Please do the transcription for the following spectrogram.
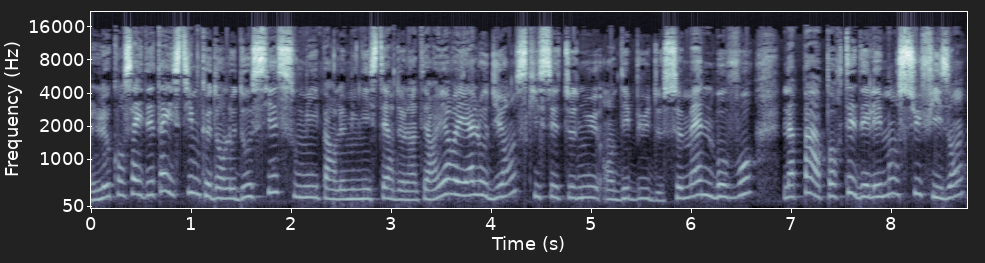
Le Conseil d'État estime que dans le dossier soumis par le ministère de l'Intérieur et à l'audience qui s'est tenue en début de semaine, Beauvau n'a pas apporté d'éléments suffisants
